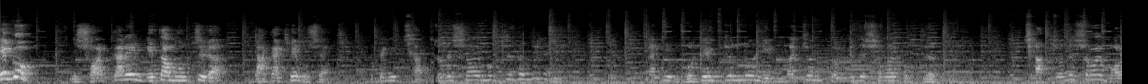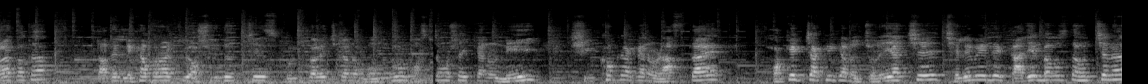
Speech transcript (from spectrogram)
দেখুক যে সরকারের নেতা মন্ত্রীরা টাকা খেয়ে বসে আছে। ওটা কি ছাত্রদের সময় বক্তৃতা দিলেন? নাকি ভোটের জন্য নির্বাচন কর্মীদের সময় বক্তৃতা দিলেন ছাত্রদের সময় বলার কথা, তাদের লেখাপড়ার কি অসুবিধা হচ্ছে, স্কুল কলেজ কেন বন্ধ, মাস্টারমশাই কেন নেই, শিক্ষকরা কেন রাস্তায়, হকের চাকরি কেন চলে যাচ্ছে ছেলে মেয়েদের কাজের ব্যবস্থা হচ্ছে না,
